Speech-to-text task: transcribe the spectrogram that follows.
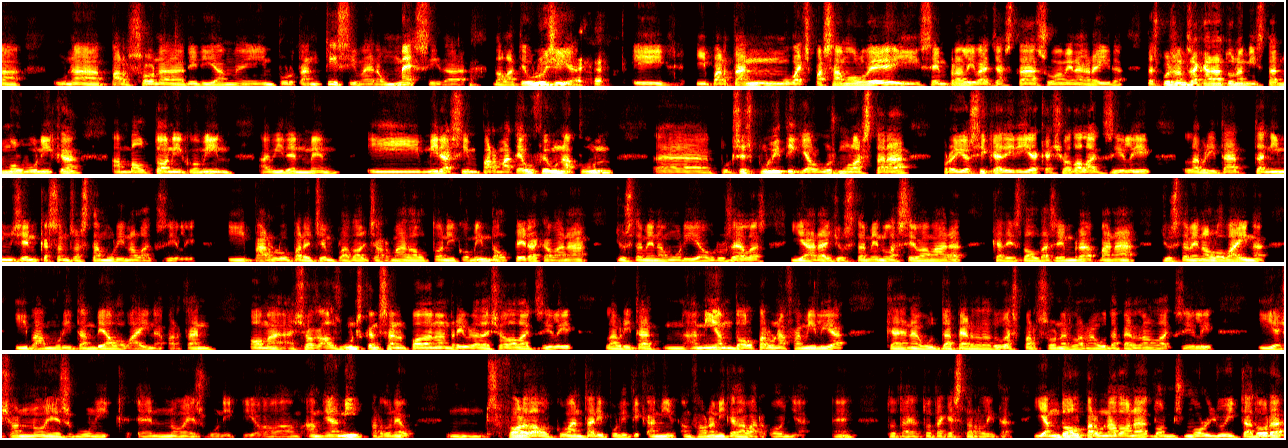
una persona, diríem, importantíssima, era un Messi de, de la teologia. I, I, per tant, m'ho vaig passar molt bé i sempre li vaig estar sumament agraïda. Després ens ha quedat una amistat molt bonica amb el Toni Comín, evidentment. I, mira, si em permeteu fer un apunt, eh, potser és polític i algú es molestarà, però jo sí que diria que això de l'exili, la veritat, tenim gent que se'ns està morint a l'exili i parlo, per exemple, del germà del Toni Comín, del Pere, que va anar justament a morir a Brussel·les, i ara justament la seva mare, que des del desembre va anar justament a Lovaina i va morir també a Lovaina. Per tant, home, això, alguns que ens en poden enriure d'això de l'exili, la veritat, a mi em dol per una família que han hagut de perdre dues persones, l'han hagut de perdre en l'exili, i això no és bonic, eh? no és bonic. Jo, a, a, mi, perdoneu, mm, fora del comentari polític, a mi em fa una mica de vergonya eh? tota, tota aquesta realitat. I em dol per una dona doncs, molt lluitadora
